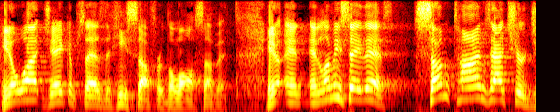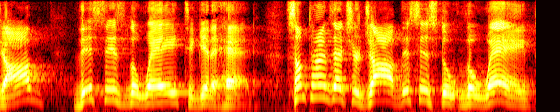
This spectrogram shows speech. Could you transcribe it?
You know what? Jacob says that he suffered the loss of it. You know, and, and let me say this sometimes at your job, this is the way to get ahead. Sometimes at your job, this is the, the way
